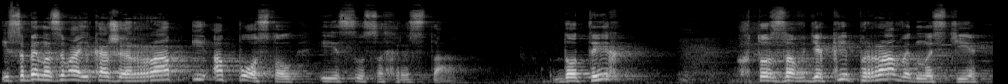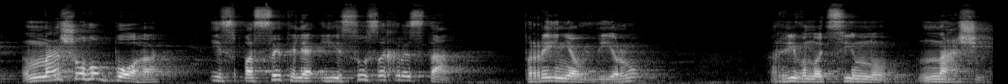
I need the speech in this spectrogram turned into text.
І себе називає і каже раб і апостол Ісуса Христа. До тих, хто завдяки праведності нашого Бога і Спасителя Ісуса Христа прийняв віру рівноцінну нашій.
